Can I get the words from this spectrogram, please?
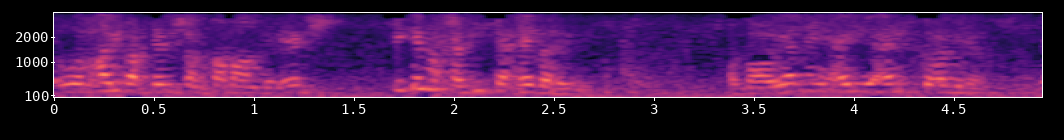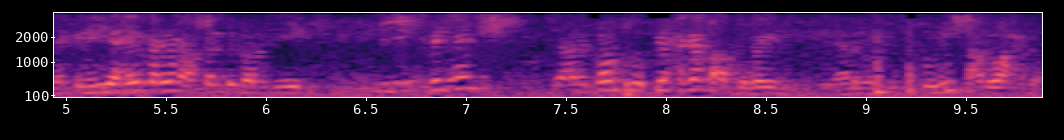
هو ال hypertension طبعا بال H. في كلمة خبيثه هيبرين طب هو يعني أي anticoagulants لكن هي هيبرين عشان تبقى بالايه بال H يعني برضه في حاجات الدغيري يعني ما تكونيش على الواحدة.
